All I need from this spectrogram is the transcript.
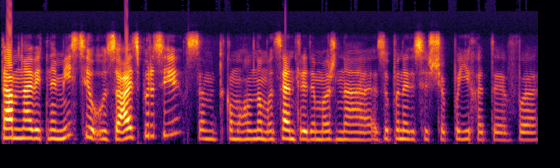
Там навіть на місці у Зальцбурзі, в саме такому головному центрі, де можна зупинитися, щоб поїхати в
